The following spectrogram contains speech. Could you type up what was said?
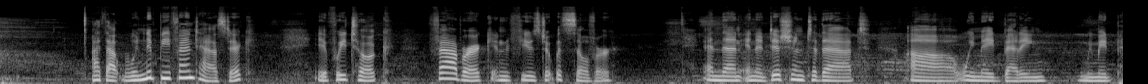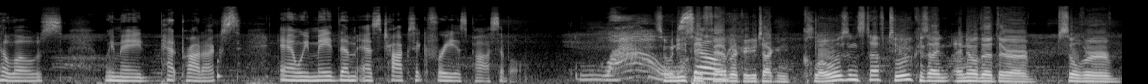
I thought, wouldn't it be fantastic if we took fabric and infused it with silver? And then, in addition to that, uh, we made bedding, we made pillows, we made pet products, and we made them as toxic free as possible. Wow. So when you say So- fabric, are you talking clothes and stuff too? Because I, I know that there are silver,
